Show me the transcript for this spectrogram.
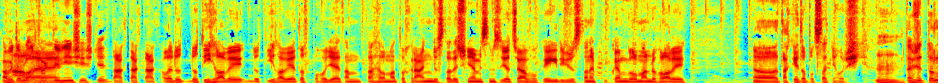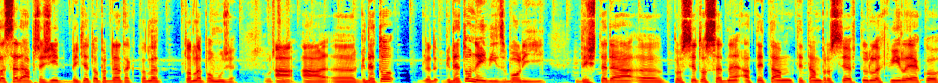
Aby to ale, bylo atraktivnější ještě? Tak, tak, tak, ale do, do té hlavy, do té hlavy je to v pohodě, tam ta helma to chrání dostatečně a myslím si, že třeba v hokeji, když dostane pukem golman do hlavy, Uh, tak je to podstatně horší. Mm-hmm. Takže tohle se dá přežít, byť je to prda, tak tohle, tohle pomůže. Určitě. A, a uh, kde, to, kde, to nejvíc bolí, když teda uh, prostě to sedne a ty tam, ty tam prostě v tuhle chvíli jako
